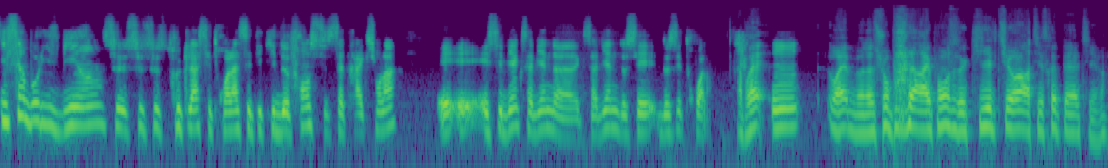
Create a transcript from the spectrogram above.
il symbolise bien ce, truc-là, ces trois-là, cette équipe de France, cette réaction-là. Et, c'est bien que ça vienne, que ça vienne de ces, de ces trois-là. Après, on... ouais, mais on n'a toujours pas la réponse de qui est le tireur attitré penalty. Hein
